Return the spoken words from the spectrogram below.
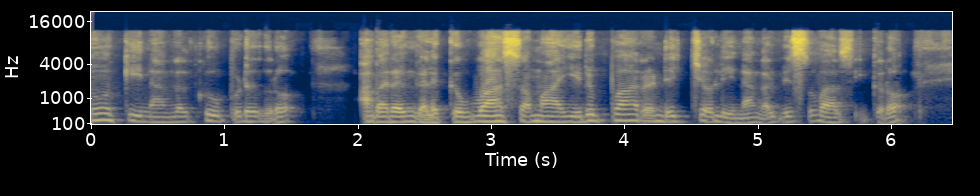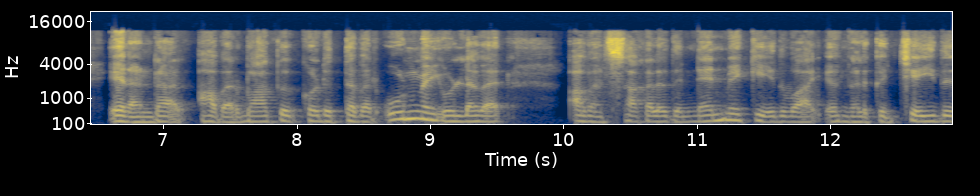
நோக்கி நாங்கள் கூப்பிடுகிறோம். அவர் எங்களுக்கு வாசமாயிருப்பார் என்று சொல்லி நாங்கள் விசுவாசிக்கிறோம். ஏனென்றால் அவர் வாக்கு கொடுத்தவர் உண்மை உள்ளவர். அவர் சகலது நன்மைக்கு எதுவாய் எங்களுக்கு செய்து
